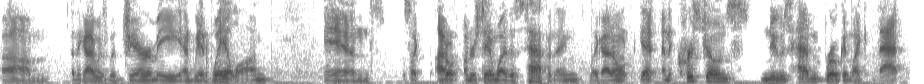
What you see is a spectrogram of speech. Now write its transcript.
Um, I think I was with Jeremy and we had Whale on, and was like, I don't understand why this is happening. Like, I don't get. And Chris Jones news hadn't broken like that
